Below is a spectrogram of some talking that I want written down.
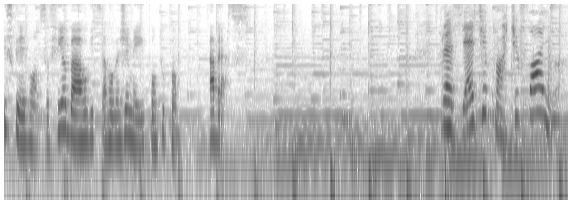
escrevam a sofiabarrovitz.gmail.com. Abraços. Presente Portfólio.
